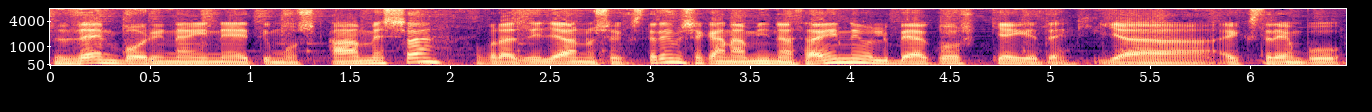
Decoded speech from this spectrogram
Δεν μπορεί να είναι έτοιμος άμεσα. Ο Βραζιλιάνος εξτρέμ σε κανένα μήνα θα είναι. Ο Ολυμπιακός καίγεται για εξτρέμ που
